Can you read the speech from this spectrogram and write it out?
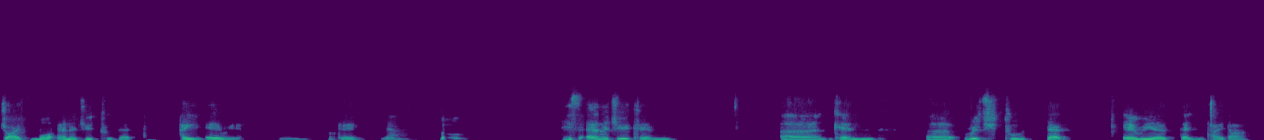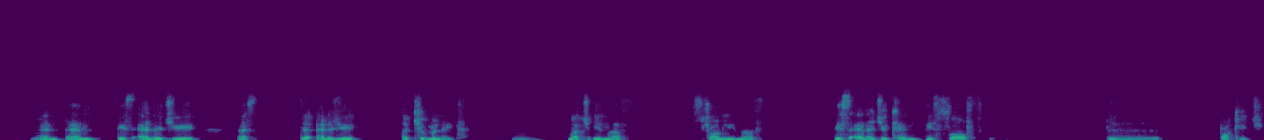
drive more energy to that pain area. Okay. Yeah. So this energy can uh, can uh, reach to that area that you Paida, Mm. and then this energy, as the energy accumulate Mm. much enough, strong enough, this energy can dissolve the blockage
